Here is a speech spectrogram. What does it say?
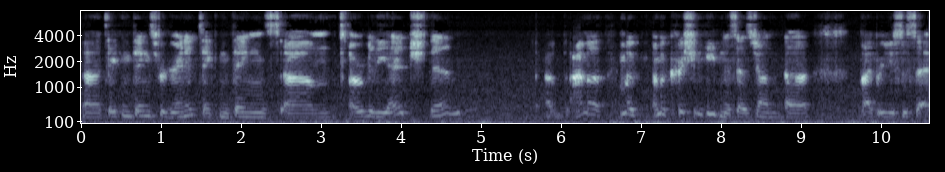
uh, taking things for granted, taking things um, over the edge, then I'm a, I'm a, I'm a Christian hedonist, as John uh, Piper used to say.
